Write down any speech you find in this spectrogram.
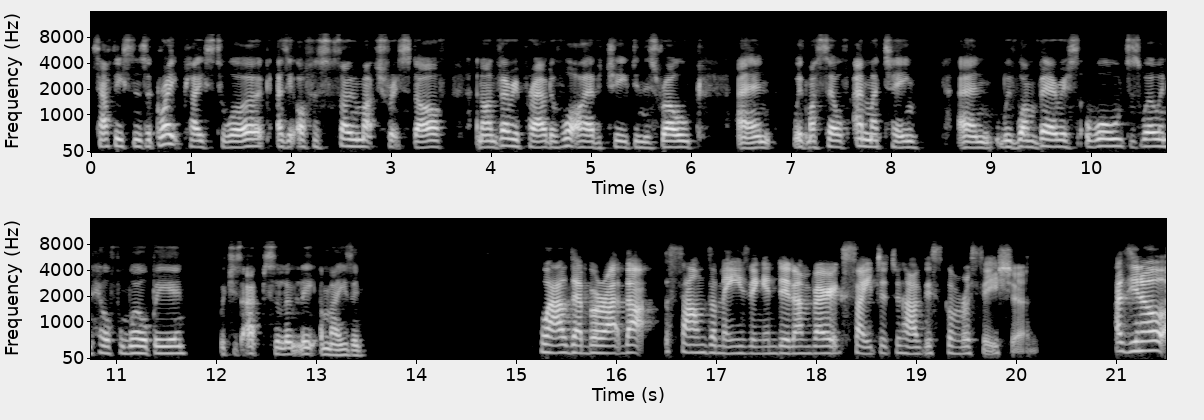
Southeastern's a great place to work as it offers so much for its staff, and I'm very proud of what I have achieved in this role and with myself and my team. And we've won various awards as well in health and wellbeing, which is absolutely amazing. Wow, Deborah, that sounds amazing indeed. I'm very excited to have this conversation as you know,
